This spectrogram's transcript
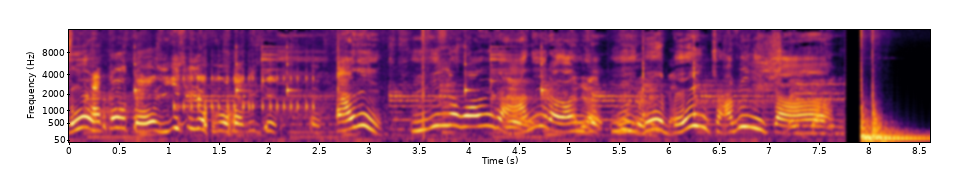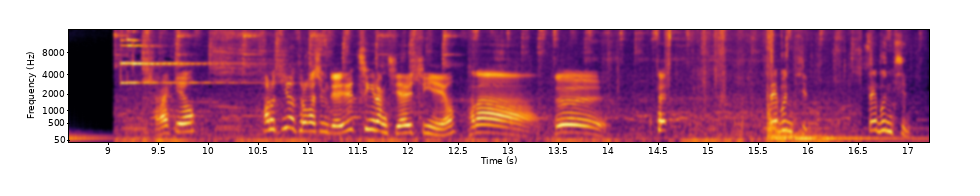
너무 아까웠어 이기시려고 이렇게. 아니 이기려고 하는 게 네. 아니라 나는 아니라 이제 이게 내. 메인 잡이니까. 자 갈게요. 바로 뛰어 들어가시면 돼요. 1층이랑 지하 1층이에요. 하나 둘셋. 세븐틴. 세븐틴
